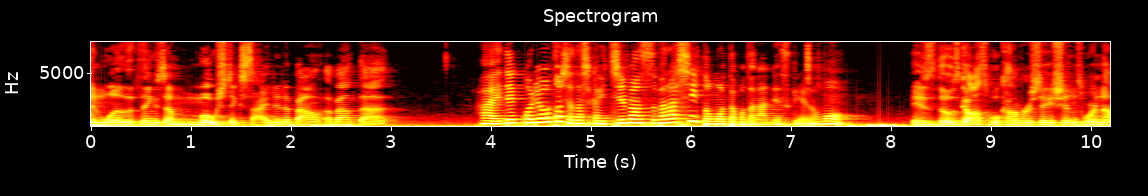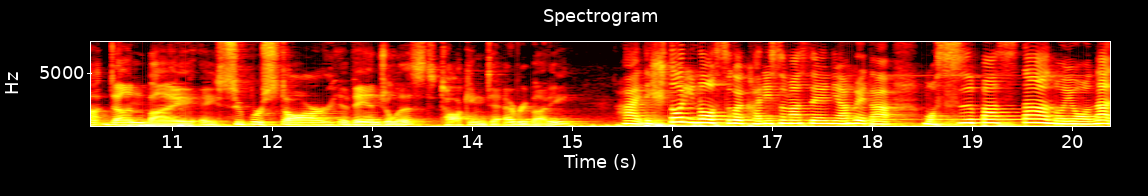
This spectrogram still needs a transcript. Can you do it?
And one of the things I'm most excited about about that はい、でこれを通して私が一番素晴らしいと思ったことなんですけれども is those gospel conversations were not done by a superstar evangelist talking to everybody. はい、で一人のすごいカリスマ性にあふれたもうスーパースターのような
